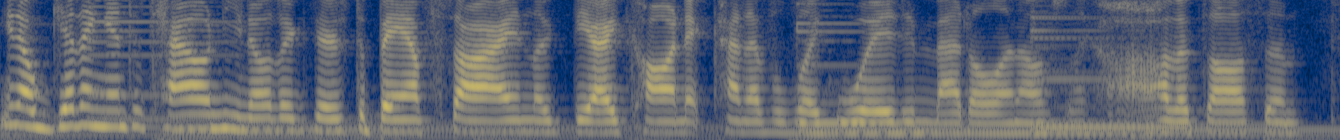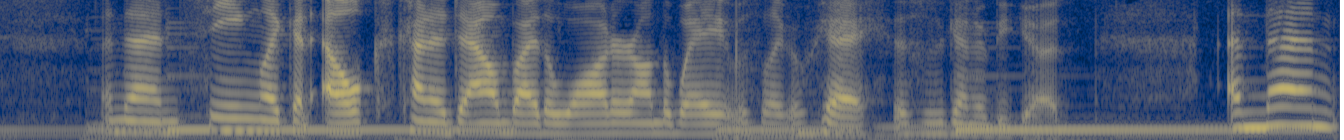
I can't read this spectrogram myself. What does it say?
you know, getting into town, you know, like there's the Banff sign, like the iconic kind of like wood and metal, and I was like, oh, that's awesome. And then seeing like an elk kind of down by the water on the way, it was like, okay, this is gonna be good. And then,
